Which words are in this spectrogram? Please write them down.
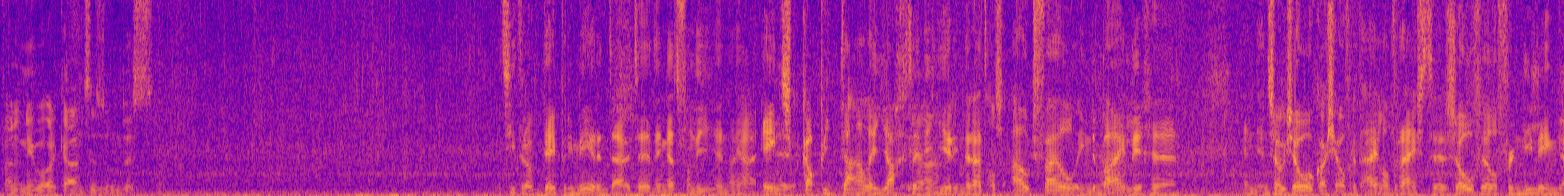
van het nieuwe orkaanseizoen. Dus. Het ziet er ook deprimerend uit. Hè? Inderdaad van die nou ja, eens kapitale jachten ja. die hier inderdaad als oud vuil in de baai liggen. En, en, sowieso ook als je over het eiland reist, uh, zoveel vernieling.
